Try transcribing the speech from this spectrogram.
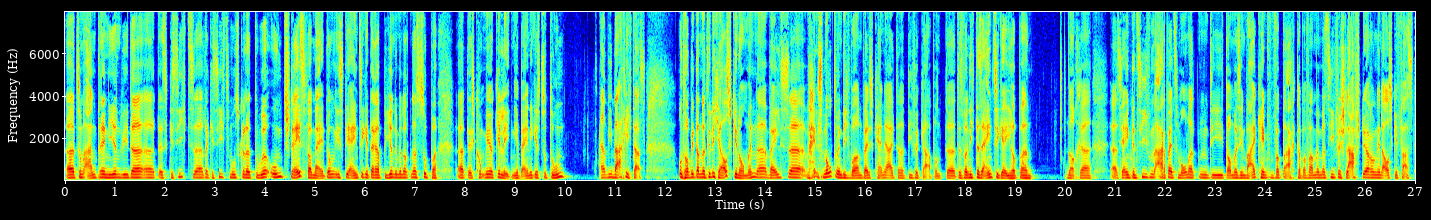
äh, zum Antrainieren wieder äh, des Gesichts, äh, der Gesichtsmuskulatur und Stressvermeidung ist die einzige Therapie und ich mir gedacht, na super, äh, das kommt mir ja gelegen. Ich habe einiges zu tun. Äh, wie mache ich das? und habe ihn dann natürlich rausgenommen, äh, weil es äh, notwendig war und weil es keine Alternative gab. Und äh, das war nicht das Einzige. Ich habe äh, nach äh, äh, sehr intensiven Arbeitsmonaten, die ich damals in Wahlkämpfen verbracht habe, auf einmal massive Schlafstörungen ausgefasst,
